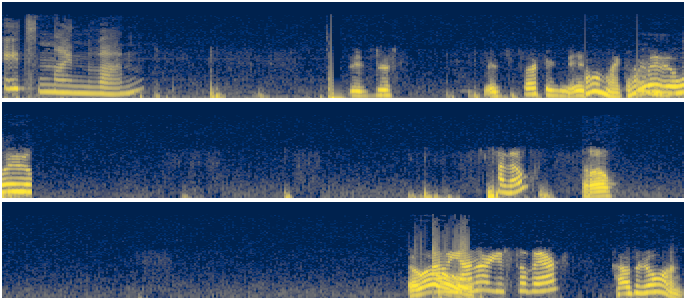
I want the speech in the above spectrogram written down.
eight nine one. It's just, it's fucking, it, oh my god. Wait, wait. Hello? Hello? Hello? Aliana, are you still there? How's it going?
